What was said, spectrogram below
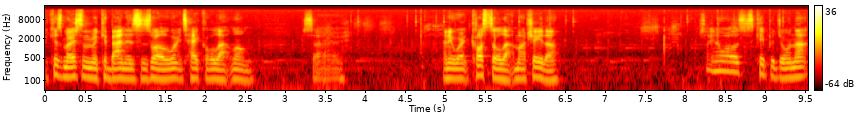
Because most of them are cabanas as well, it won't take all that long. So, and it won't cost all that much either. So you know what, let's just keep doing that.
